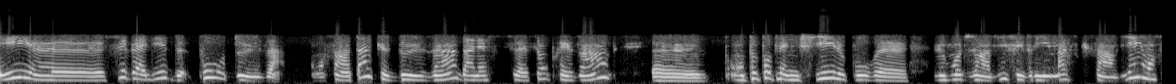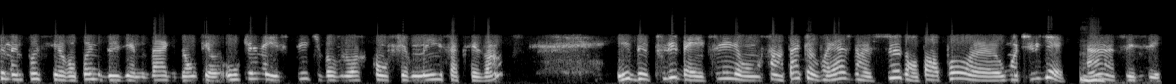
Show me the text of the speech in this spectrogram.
Et euh, c'est valide pour deux ans. On s'entend que deux ans, dans la situation présente, euh, on ne peut pas planifier pour euh, le mois de janvier, février, mars qui s'en vient. On ne sait même pas s'il n'y aura pas une deuxième vague. Donc, il n'y a aucun invité qui va vouloir confirmer sa présence. Et de plus, ben, tu sais, on s'entend qu'un voyage dans le sud, on part pas au mois de juillet. Hein? Mm-hmm. C'est,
